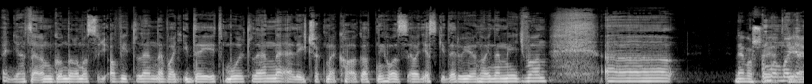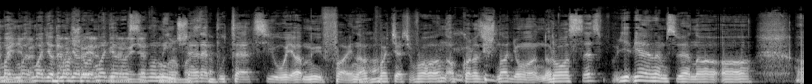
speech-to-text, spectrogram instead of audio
Egyáltalán nem gondolom azt, hogy avit lenne, vagy idejét múlt lenne, elég csak meghallgatni hozzá, hogy ez kiderüljön, hogy nem így van. Uh, nem a saját magyar, magyar, magyar, magyar, Magyarországon nincsen reputációja a műfajnak, Aha. vagy ha van, akkor az is nagyon rossz. Ez jellemzően a, a, a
